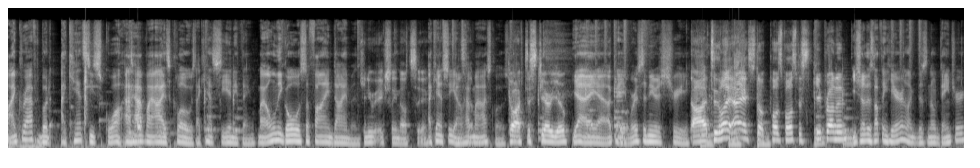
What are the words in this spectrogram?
Minecraft, but I can't see squat. I have my eyes closed. I can't see anything. My only goal is to find diamonds. Can you actually not see? I can't see. I have my eyes closed. Do I have to steer you? Yeah, yeah, yeah. Okay, where's the nearest tree? Uh, to the left. Hey, stop. Pause, pause. Just keep running. You sure there's nothing here? Like, there's no danger?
